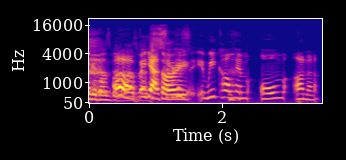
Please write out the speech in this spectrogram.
okay, that was bad. that Oh, was but yeah, sorry. so we call him Om Anna.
